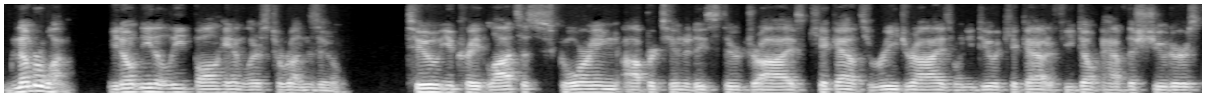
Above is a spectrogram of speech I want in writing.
number one, you don't need elite ball handlers to run Zoom. Two, you create lots of scoring opportunities through drives, kickouts, redrives. When you do a kickout, if you don't have the shooters,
